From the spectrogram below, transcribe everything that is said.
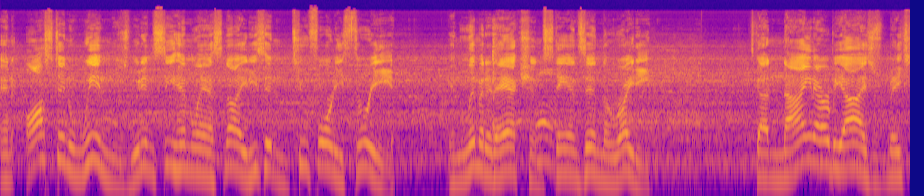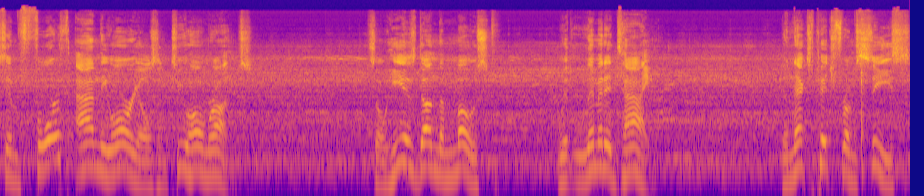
And Austin Wynns, We didn't see him last night. He's hitting 243 in limited action, stands in the righty. He's got nine RBIs, which makes him fourth on the Orioles and two home runs. So he has done the most with limited time. The next pitch from Cease,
